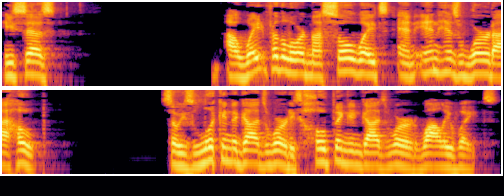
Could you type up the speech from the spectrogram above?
he says, I wait for the Lord, my soul waits, and in his word I hope. So he's looking to God's word. He's hoping in God's word while he waits.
